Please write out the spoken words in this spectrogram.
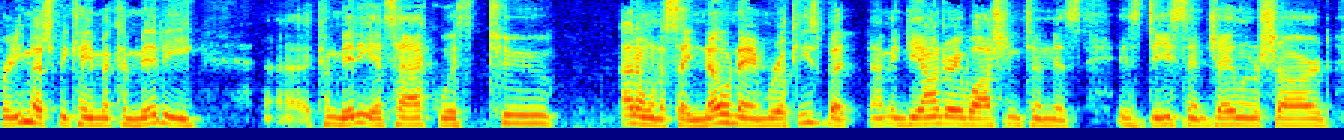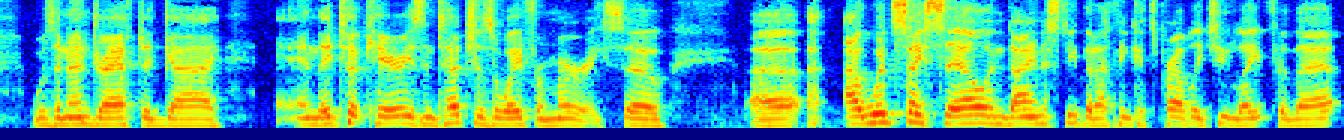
pretty much became a committee uh, committee attack with two I don't want to say no name rookies, but I mean DeAndre Washington is is decent. Jalen Richard was an undrafted guy, and they took carries and touches away from Murray. So uh, I would say sell in Dynasty, but I think it's probably too late for that.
